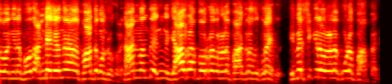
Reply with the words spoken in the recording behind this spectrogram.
துவங்கின போது அண்டையில இருந்து நான் பார்த்து கொண்டிருக்கிறேன். நான் வந்து எங்க யாழ்ரா போடுறவர்களை பார்க்கிறது குறைவு. விமர்சிக்கிறவர்களை கூட பார்ப்பேன்.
